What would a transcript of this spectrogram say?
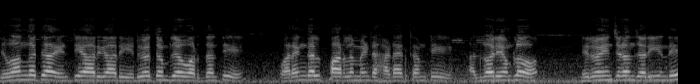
దివంగత ఎన్టీఆర్ గారి ఇరవై తొమ్మిదవ వర్ధంతి వరంగల్ పార్లమెంట్ హడాక్ కమిటీ ఆధ్వర్యంలో నిర్వహించడం జరిగింది.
